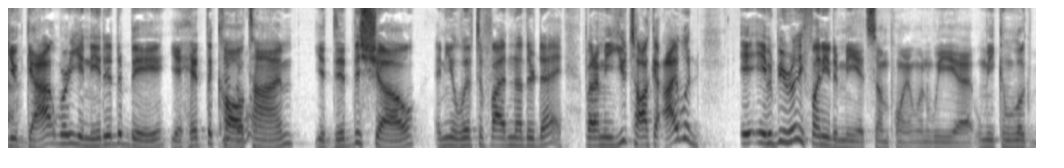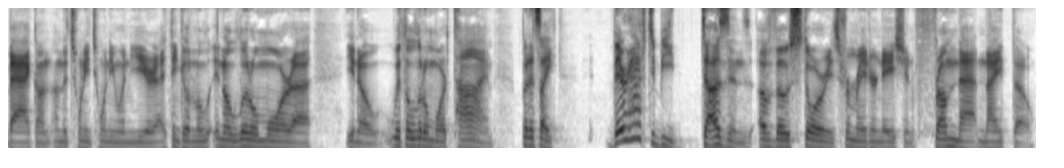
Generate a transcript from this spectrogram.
you got where you needed to be. You hit the call work. time. You did the show, and you live to fight another day. But I mean, you talk. I would. It, it would be really funny to me at some point when we uh, when we can look back on, on the 2021 year. I think in a, in a little more, uh, you know, with a little more time. But it's like There have to be dozens of those stories from Raider Nation from that night, though.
